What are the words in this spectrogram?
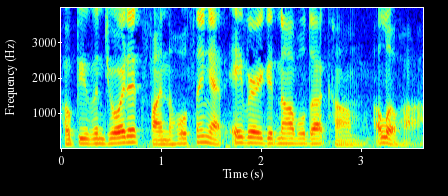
Hope you've enjoyed it. Find the whole thing at averygoodnovel.com. Aloha.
